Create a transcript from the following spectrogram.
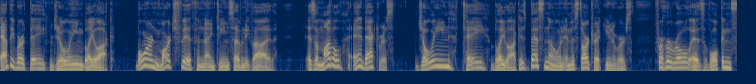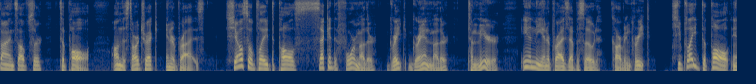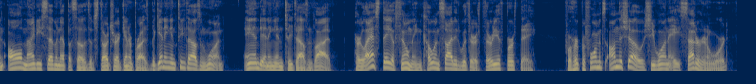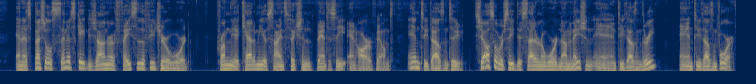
Happy birthday, Jolene Blalock. Born March 5th, 1975. As a model and actress, Jolene K. Blalock is best known in the Star Trek universe for her role as Vulcan Science Officer T'Pol on the Star Trek Enterprise. She also played T'Pol's second foremother, great grandmother, T'Mir, in the Enterprise episode Carbon Creek. She played T'Pol in all 97 episodes of Star Trek Enterprise beginning in 2001 and ending in 2005. Her last day of filming coincided with her 30th birthday. For her performance on the show, she won a Saturn Award and a special Cinescape Genre Face of the Future Award from the Academy of Science Fiction, Fantasy, and Horror Films in 2002. She also received a Saturn Award nomination in 2003 and 2004.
